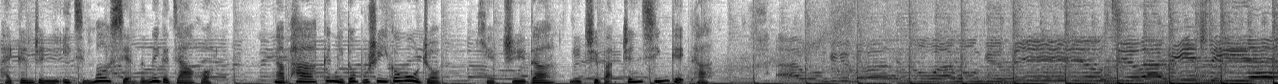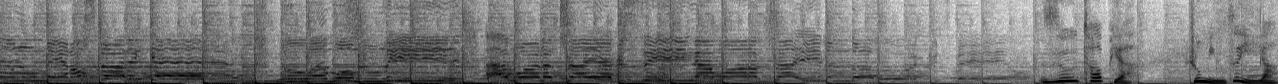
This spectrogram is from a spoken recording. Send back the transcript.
还跟着你一起冒险的那个家伙，哪怕跟你都不是一个物种。也值得你去把真心给他。Zootopia，如名字一样，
